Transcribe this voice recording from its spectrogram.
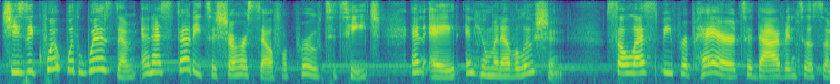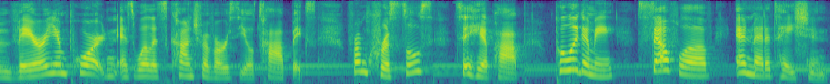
She's equipped with wisdom and has studied to show herself approved to teach and aid in human evolution. So let's be prepared to dive into some very important as well as controversial topics from crystals to hip hop, polygamy, self love, and meditation.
